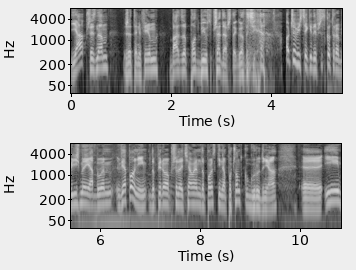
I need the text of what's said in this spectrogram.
Ja przyznam, że ten film bardzo podbił sprzedaż tego dnia. Oczywiście, kiedy wszystko to robiliśmy, ja byłem w Japonii. Dopiero przyleciałem do Polski na początku grudnia yy, i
